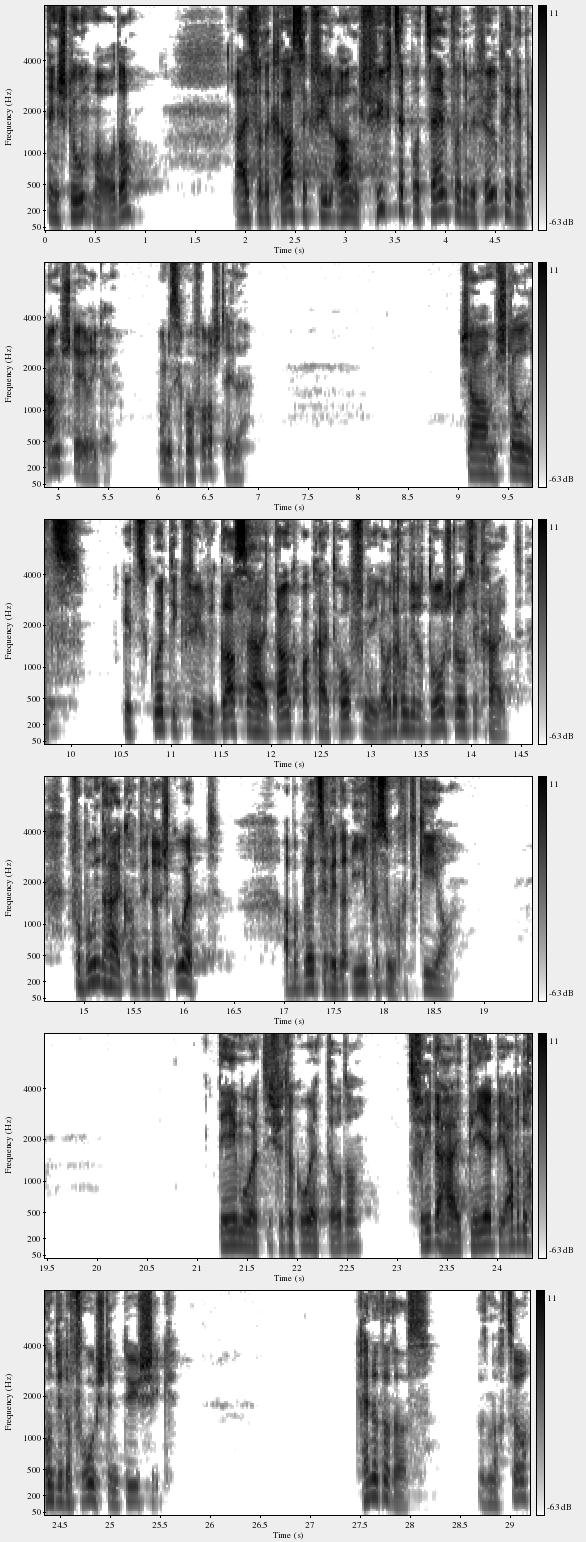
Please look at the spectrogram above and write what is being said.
dann staunt man, oder? Eines von der krassen Gefühle Angst. 15% der Bevölkerung haben Angststörungen. Muss man sich mal vorstellen. Scham, Stolz, gibt es gute Gefühle wie Gelassenheit, Dankbarkeit, Hoffnung. Aber da kommt wieder Trostlosigkeit. Verbundenheit kommt wieder, ist gut. Aber plötzlich wieder Eifersucht, Gier. Demut ist wieder gut, oder? Zufriedenheit, Liebe. Aber da kommt wieder Frust, Enttäuschung. Kennt ihr das? Das macht so.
